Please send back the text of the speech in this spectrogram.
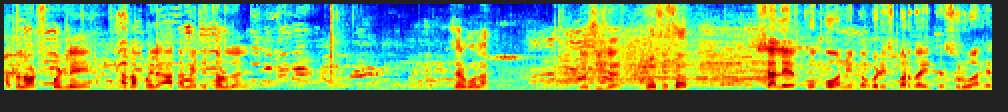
आता लॉट्स पडले. आता पहिले आता मॅचेस चालू झाल्या सर बोला. जोशी सर जोशी सर शालेय खो खो आणि कबड्डी स्पर्धा इथे सुरू आहेत.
